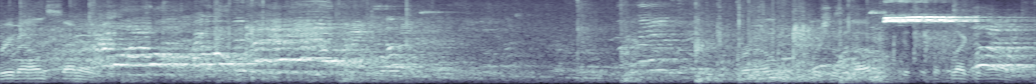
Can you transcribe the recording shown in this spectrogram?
Rebound Summers. pushes it up, gets it deflected out.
